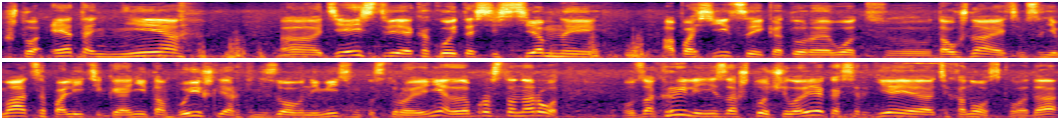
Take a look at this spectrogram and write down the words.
что это не э, действия какой-то системной оппозиции, которая вот э, должна этим заниматься политикой. Они там вышли, организованный митинг устроили. Нет, это просто народ. Вот закрыли ни за что человека, Сергея Тихановского, да,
